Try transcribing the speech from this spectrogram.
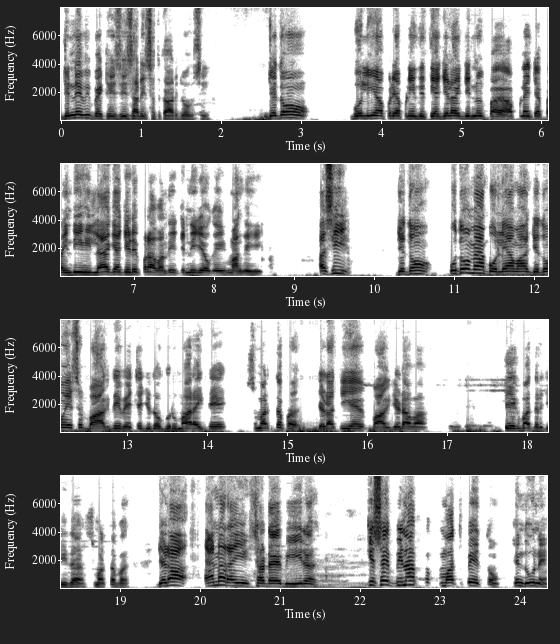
ਜਿੰਨੇ ਵੀ ਬੈਠੇ ਸੀ, ਸਾਰੇ ਸਤਿਕਾਰਯੋਗ ਸੀ। ਜਦੋਂ ਬੋਲੀਆਂ ਆਪਣੀ ਆਪਣੀ ਦਿੱਤੀਆਂ, ਜਿਹੜਾ ਜਿਹਨੂੰ ਆਪਣੇ ਚ ਪੈਂਦੀ ਸੀ, ਲੈ ਗਿਆ, ਜਿਹੜੇ ਭਰਾਵਾਂ ਦੇ ਜਿੰਨੀ ਜੋ ਗਈ, ਮੰਗ ਸੀ, ਅਸੀਂ ਜਦੋਂ ਉਦੋਂ ਮੈਂ ਬੋਲਿਆ ਵਾਂ, ਜਦੋਂ ਇਸ ਬਾਗ ਦੇ ਵਿੱਚ ਜਦੋਂ ਗੁਰੂ ਮਹਾਰਾਜ ਦੇ ਸਮਰਤਪ ਜਿਹੜਾ ਕੀ ਇਹ ਬਾਗ ਜਿਹੜਾ ਵਾ, ਤੇਗ ਬਹਾਦਰ ਜੀ ਦਾ ਸਮਰਤਪ ਜਿਹੜਾ ਐਨ ਆਰ ਆਈ ਸਾਡੇ ਵੀਰ ਕਿਸੇ ਬਿਨਾ ਮਤਭੇਦ ਤੋਂ ਹਿੰਦੂ ਨੇ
